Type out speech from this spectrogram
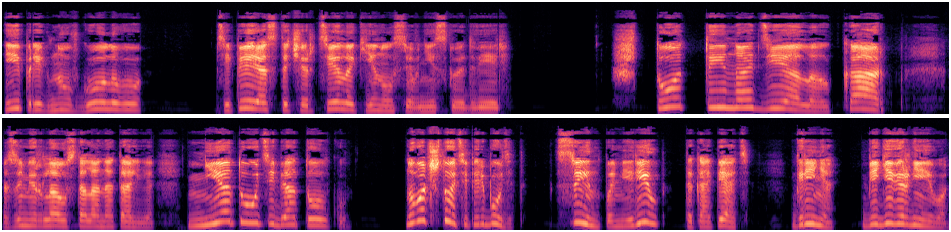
и, пригнув голову, теперь осточертело кинулся в низкую дверь. — Что ты наделал, Карп? — замерла у стола Наталья. — Нету у тебя толку. Ну вот что теперь будет? Сын помирил, так опять. Гриня, беги, верни его.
